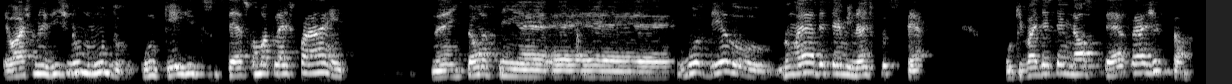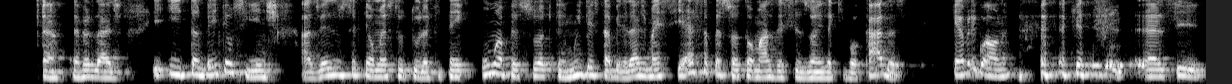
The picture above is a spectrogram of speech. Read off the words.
eu acho que não existe no mundo um case de sucesso como o Atlético Paranaense. Né? Então, assim, é, é, é o modelo não é determinante para o sucesso. O que vai determinar o sucesso é a gestão. É, é verdade. E, e, também tem o seguinte: às vezes você tem uma estrutura que tem uma pessoa que tem muita estabilidade, mas se essa pessoa tomar as decisões equivocadas, quebra igual, né? é, se,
